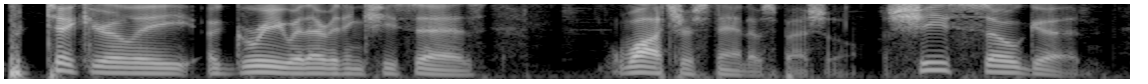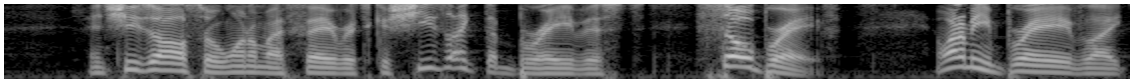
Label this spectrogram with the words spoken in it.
particularly agree with everything she says, watch her stand up special. She's so good. And she's also one of my favorites because she's like the bravest, so brave. And what I mean brave, like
